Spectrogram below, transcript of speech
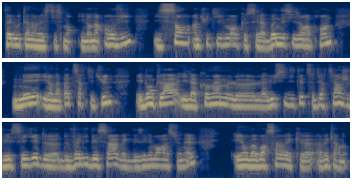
tel ou tel investissement. Il en a envie, il sent intuitivement que c'est la bonne décision à prendre, mais il n'en a pas de certitude. Et donc là, il a quand même la lucidité de se dire, tiens, je vais essayer de, valider ça avec des éléments rationnels et on va voir ça avec, euh, avec Arnaud.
